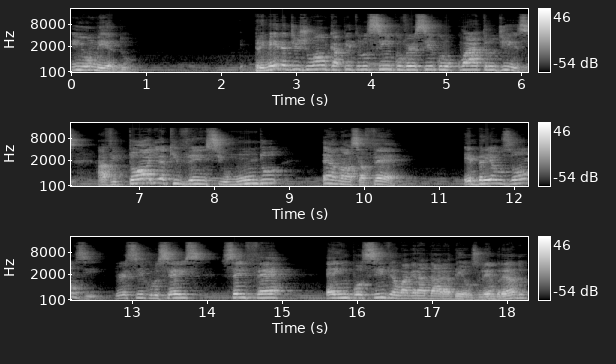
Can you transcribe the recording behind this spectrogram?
e o medo. 1 de João, capítulo 5, versículo 4 diz: A vitória que vence o mundo é a nossa fé. Hebreus 11, versículo 6: Sem fé é impossível agradar a Deus. Lembrando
